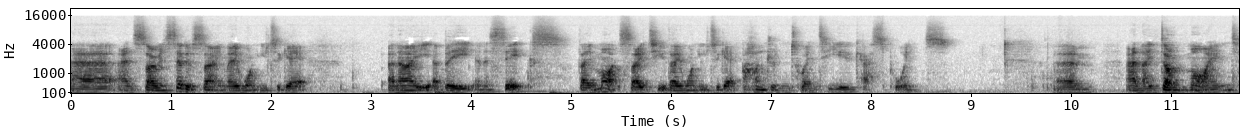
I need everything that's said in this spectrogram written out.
Uh, and so instead of saying they want you to get an A, a B, and a 6, they might say to you they want you to get 120 UCAS points. Um, and they don't mind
